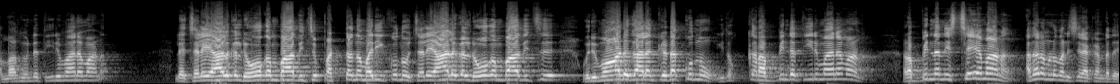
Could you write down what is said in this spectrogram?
അള്ളാഹുവിന്റെ തീരുമാനമാണ്. അല്ലെ ചില ആളുകൾ രോഗം ബാധിച്ച് പെട്ടെന്ന് മരിക്കുന്നു. ചില ആളുകൾ രോഗം ബാധിച്ച് ഒരുപാട് കാലം കിടക്കുന്നു. ഇതൊക്കെ റബ്ബിന്റെ തീരുമാനമാണ്. റബ്ബിൻ്റെ നിശ്ചയമാണ് അതാണ് നമ്മൾ മനസ്സിലാക്കേണ്ടത്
